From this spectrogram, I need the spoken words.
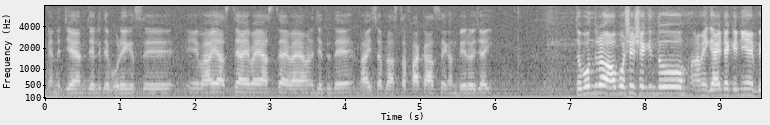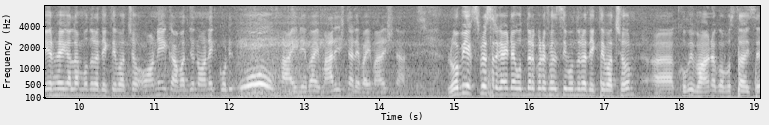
এখানে জ্যাম জেলিতে ভরে গেছে। এ ভাই, আসতে আয় ভাই, আসতে আয় ভাই, আমার যেতে দে। ভাই সাহেব রাস্তা ফাঁকা আছে, এখন বের হয়ে যাই। তো বন্ধুরা, অবশেষে কিন্তু আমি গাড়িটাকে নিয়ে বের হয়ে গেলাম। বন্ধুরা, দেখতে পাচ্ছ, অনেক, আমার জন্য অনেক কঠিন ও ভাই রে ভাই, মারিস না রে ভাই, মারিস না। রবি এক্সপ্রেসের গাড়িটা উদ্ধার করে ফেলছি, বন্ধুরা, দেখতে পাচ্ছ। খুবই ভয়ানক অবস্থা হয়েছে।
